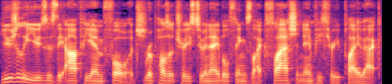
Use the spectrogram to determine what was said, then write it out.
usually uses the RPM Forge repositories to enable things like Flash and MP3 playback.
